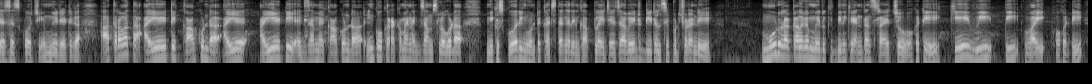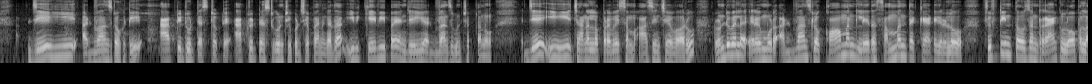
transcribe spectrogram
చేసేసుకోవచ్చు ఇమ్మీడియట్గా. ఆ తర్వాత ఐఐటి కాకుండా ఐఏ ఐఐటి ఎగ్జామే కాకుండా ఇంకొక రకం రకమైన ఎగ్జామ్స్లో కూడా మీకు స్కోరింగ్ ఉంటే ఖచ్చితంగా దీనికి అప్లై చేయొచ్చు అవేంటి డీటెయిల్స్ ఇప్పుడు చూడండి. మూడు రకాలుగా మీరు దీనికి ఎంట్రన్స్ రాయొచ్చు. ఒకటి కేవీపీవై ఒకటి జేఈ అడ్వాన్స్డ్ ఒకటి యాప్టిట్యూడ్ టెస్ట్ ఒకటి. యాప్టిట్యూడ్ టెస్ట్ గురించి ఇప్పుడు చెప్పాను కదా ఇవి కేవీపై అండ్ జేఈ అడ్వాన్స్ గురించి చెప్తాను. జేఈఈ ఛానల్లో ప్రవేశం ఆశించేవారు రెండు వేల ఇరవై మూడు అడ్వాన్స్లో కామన్ లేదా సంబంధిత కేటగిరీలో ఫిఫ్టీన్ థౌసండ్ ర్యాంక్ లోపల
